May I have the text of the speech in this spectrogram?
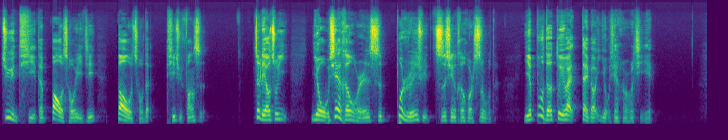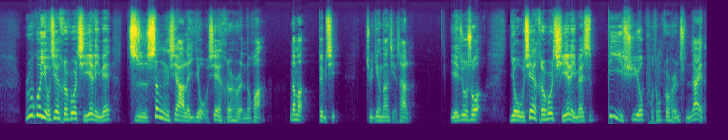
具体的报酬以及报酬的提取方式。这里要注意，有限合伙人是不允许执行合伙事务的，也不得对外代表有限合伙企业。如果有限合伙企业里面只剩下了有限合伙人的话，那么对不起，就应当解散了。也就是说，有限合伙企业里面是必须有普通合伙人存在的，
